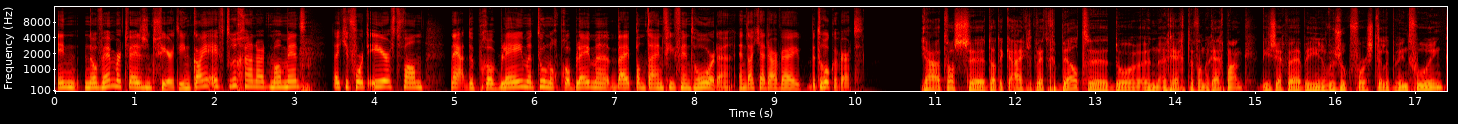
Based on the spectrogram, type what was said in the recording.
in november 2014. Kan je even teruggaan naar het moment dat je voor het eerst van nou ja, de problemen, toen nog problemen bij Pantijn Vivent hoorde. En dat jij daarbij betrokken werd. Ja, het was uh, dat ik eigenlijk werd gebeld uh, door een rechter van de rechtbank. Die zegt, we hebben hier een verzoek voor stille bewindvoering.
